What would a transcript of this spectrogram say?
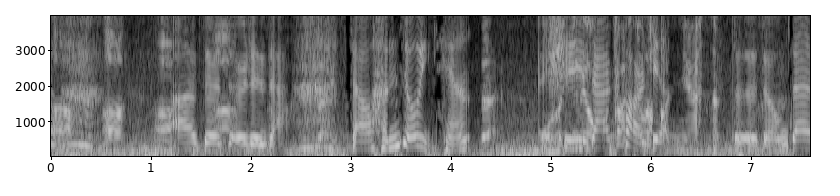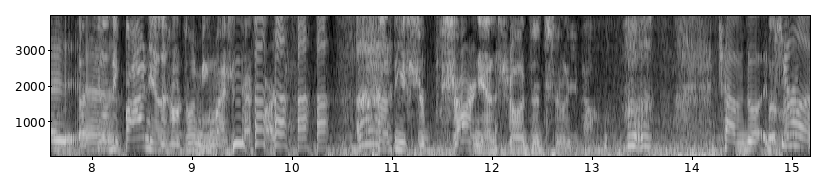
啊啊啊！就是就是这家，叫很久以前，对，是一家串儿店。对对对，我们在听到第八年的时候，终于明白是一家串儿店。听到第十十二年的时候，就吃了一趟。差不多听了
